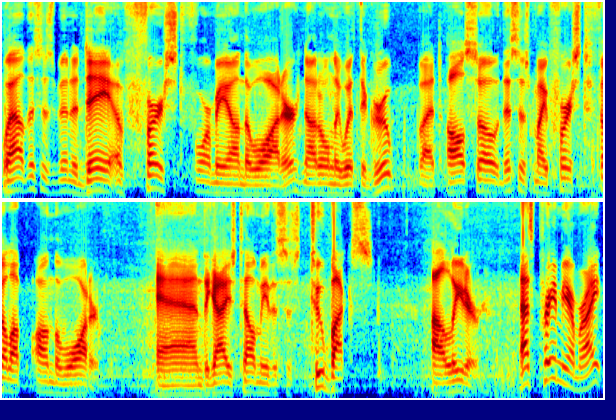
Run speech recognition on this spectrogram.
Well, this has been a day of first for me on the water, not only with the group, but also this is my first fill up on the water. And the guys tell me this is two bucks a liter. That's premium, right?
